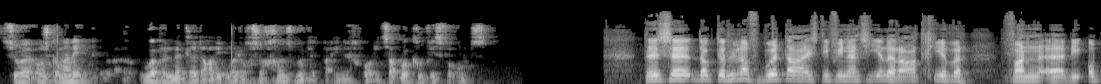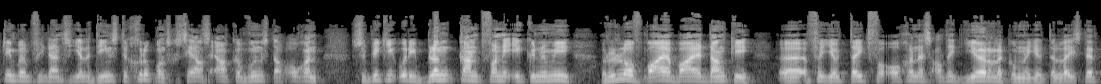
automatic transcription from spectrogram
So ons kan maar net hoop en bid dat daardie oorlog so gou as moontlik beëindig word. Dit sal ook goed wees vir ons. Dis uh, Dr. Rolof Botha, hy is die finansiële raadgewer van uh, die Optimum Finansiële Dienste Groep. Ons gesels elke Woensdagoggend so bietjie oor die blink kant van die ekonomie. Rolof, baie baie dankie uh, vir jou tyd vanoggend. Is altyd heerlik om na jou te luister.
